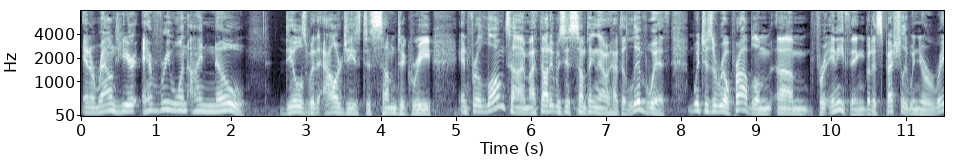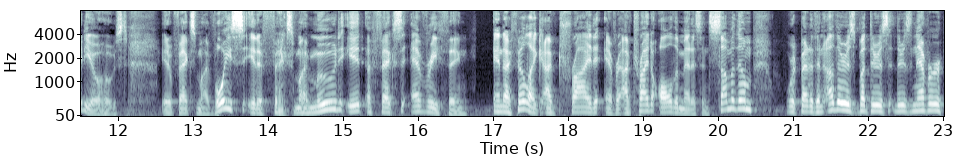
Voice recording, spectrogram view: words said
And around here, everyone I know deals with allergies to some degree. And for a long time, I thought it was just something that I would have to live with, which is a real problem um, for anything, but especially when you're a radio host. It affects my voice, it affects my mood, it affects everything. And I feel like I've tried every I've tried all the medicines. Some of them work better than others, but there's there's never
